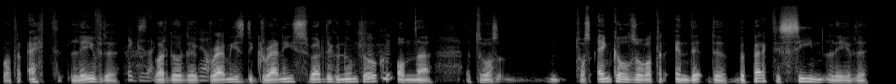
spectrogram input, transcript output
wat er echt leefde. Exact, Waardoor de Grammys de Grannies werden genoemd ook. omdat het was, het was enkel zo wat er in de, de beperkte scene leefde.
